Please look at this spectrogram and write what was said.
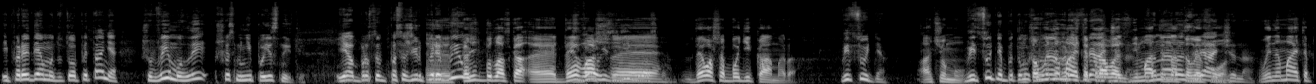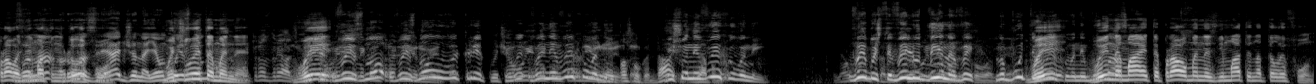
і перейдемо до того питання, щоб ви могли щось мені пояснити. Я просто пасажир Е, перебив, Скажіть, будь ласка, е, де, ваш, зайдіть, будь е, ласка. де ваша бодікамера? відсутня. А чому? Відсутня, тому Ну, що то ви вона не маєте права знімати вона на телефон. розряджена. Ви не маєте права Вона знімати на телефон. розряджена. Я вам Ви поясню. чуєте мене? Ви- Ви, не знову, ви знову викрикуєте. Ви, ви ви не вихований. Послухай, Ви що не я- вихований? Вибачте, ви людина, ви ну будьте Ви, виховані. будь ви не маєте права мене знімати на телефон.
